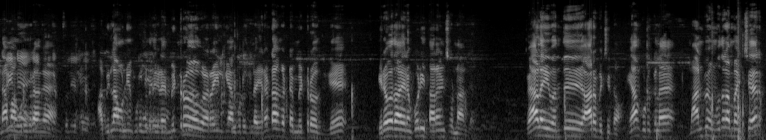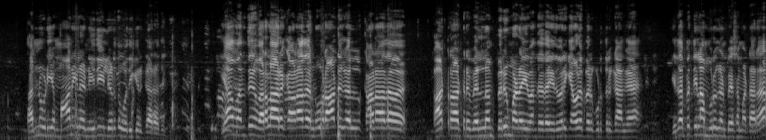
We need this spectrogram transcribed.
இனாமா கொடுக்குறாங்க. அப்படிலாம் ஒன்றையும் கொடுக்குறது கிடையாது. மெட்ரோ ரயிலுக்கு ஏன் கொடுக்கல. இரண்டாம் கட்ட மெட்ரோவுக்கு இருபதாயிரம் கோடி தரேன்னு சொன்னாங்க. வேலையை வந்து ஆரம்பிச்சிட்டோம். ஏன் கொடுக்கல? மாண்பு முதலமைச்சர் தன்னுடைய மாநில நிதியிலிருந்து ஒதுக்கியிருக்காரு அதுக்கு. ஏன் வந்து வரலாறு காணாத நூறு ஆண்டுகள் காணாத காற்றாற்று வெள்ளம் பெருமழை வந்ததை இது வரைக்கும் எவ்வளோ பேர் கொடுத்துருக்காங்க? இதை பற்றிலாம் முருகன் பேச மாட்டாரா?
